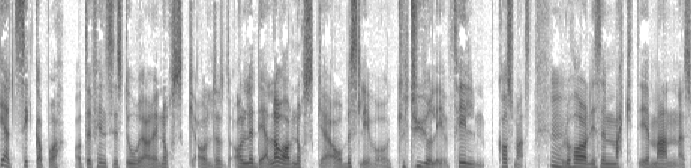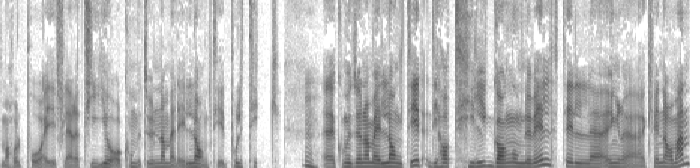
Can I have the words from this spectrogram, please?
helt sikker på at det finnes historier i norsk, alle deler av norsk arbeidsliv og kulturliv, film, hva som helst. Mm. Hvor du har disse mektige mennene som har holdt på i flere tiår og kommet unna med det i lang tid. Politikk. Mm. Eh, kommet unna med i lang tid. De har tilgang, om du vil, til uh, yngre kvinner og menn.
